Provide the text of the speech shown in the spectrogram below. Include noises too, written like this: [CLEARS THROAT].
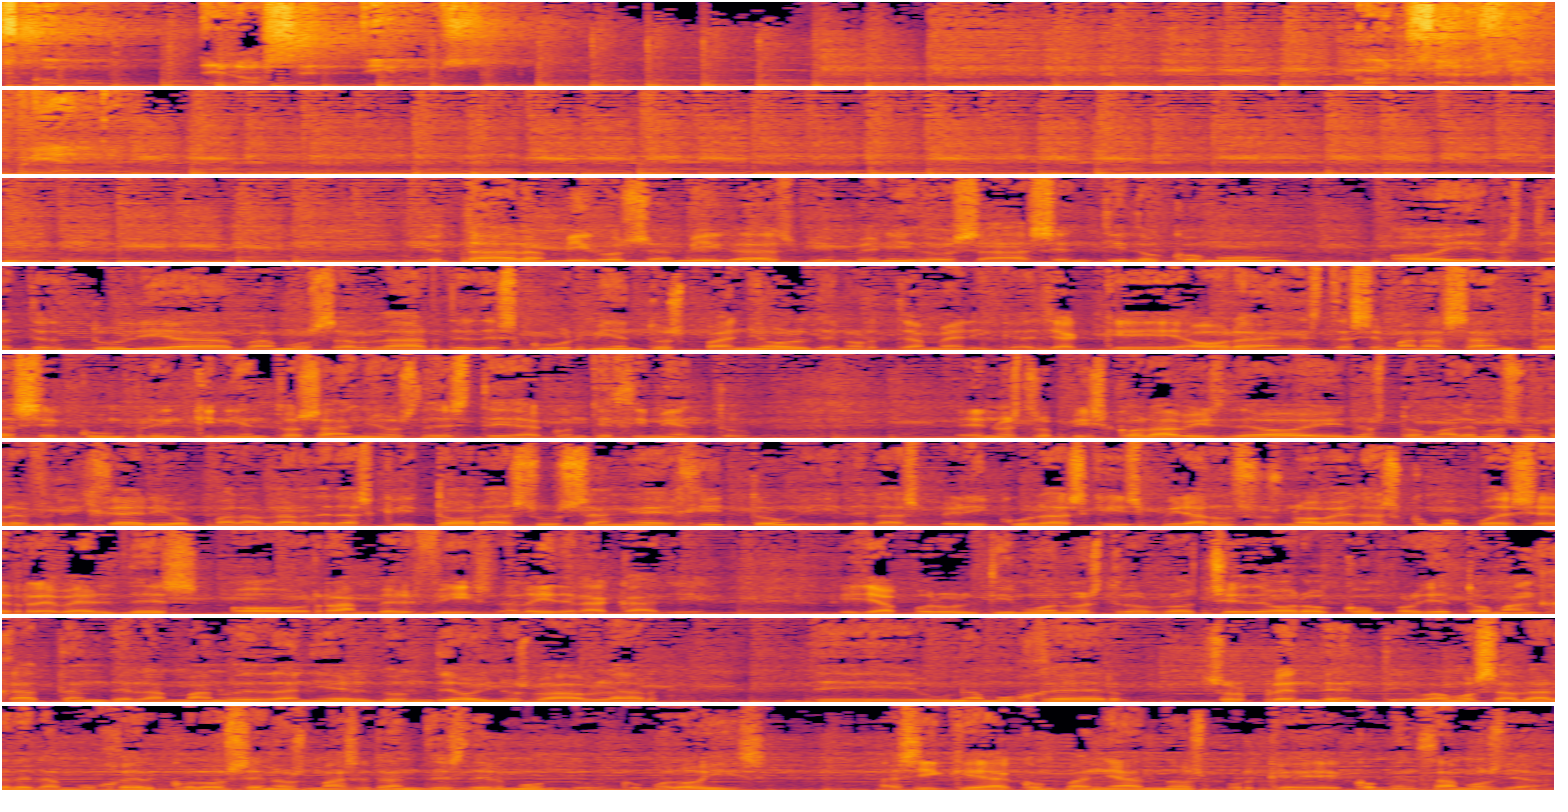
Menos común de los sentidos. Con Sergio Prieto. ¿Qué tal amigos y amigas? Bienvenidos a Sentido Común. Hoy en nuestra tertulia vamos a hablar del descubrimiento español de Norteamérica, ya que ahora en esta Semana Santa se cumplen 500 años de este acontecimiento. En nuestro Piscolabis de hoy nos tomaremos un refrigerio para hablar de la escritora Susan E. Heaton y de las películas que inspiraron sus novelas como puede ser Rebeldes o Rumble Fish, La Ley de la Calle. Y ya por último nuestro broche de oro con Proyecto Manhattan de la mano de Daniel, donde hoy nos va a hablar de una mujer sorprendente. Vamos a hablar de la mujer con los senos más grandes del mundo, como lo oís. Así que acompañadnos porque comenzamos ya.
